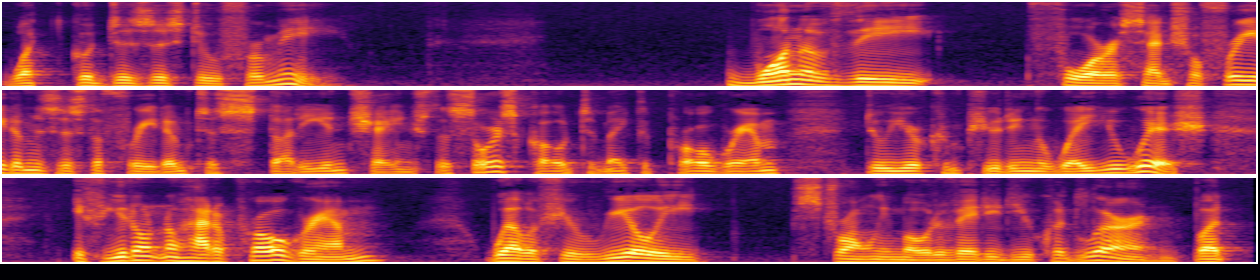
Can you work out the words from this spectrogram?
what good does this do for me? One of the four essential freedoms is the freedom to study and change the source code to make the program do your computing the way you wish. If you don't know how to program well, if you're really strongly motivated, you could learn. But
